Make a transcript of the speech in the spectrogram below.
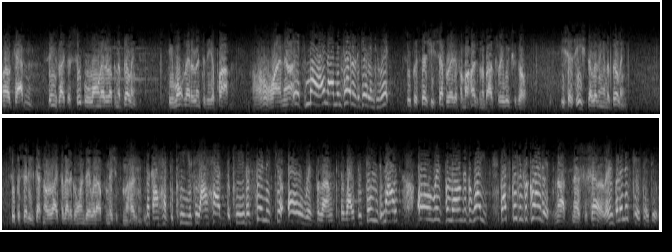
Well, Captain, seems like the super won't let her up in the building. He won't let her into the apartment. Oh, why not? It's mine. I'm entitled to get into it. Super says she separated from her husband about three weeks ago. He says he's still living in the building. Super said he's got no right to let her go in there without permission from the husband. Look, I have the key. You see, I have the key. The furniture always belongs to the wife. The things in the house always belong to the wife. That's taken for granted. Not necessarily. Well, in this case, they do.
